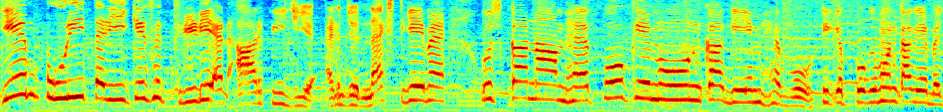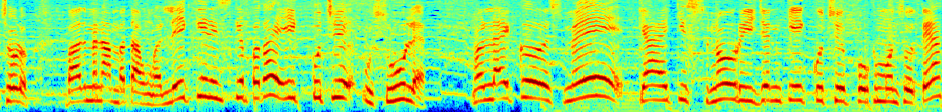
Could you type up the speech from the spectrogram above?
गेम पूरी तरीके से थ्री डी एंड आरपीजी है। एंड जो नेक्स्ट गेम है, उसका नाम है पोकेमोन का गेम है वो। ठीक है पोकेमोन का गेम है, छोड़ो, बाद में नाम बताऊँगा। लेकिन इसके पता है, एक कुछ उसूल है। लाइक इसमें क्या है कि स्नो रीजन के कुछ पोकेमोन्स होते हैं,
